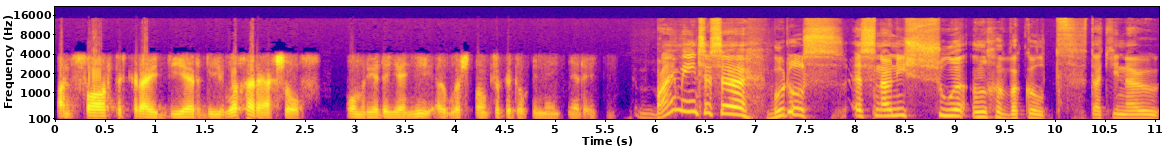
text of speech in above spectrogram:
aanvaar te kry deur die Hooggeregshof omrede jy nie 'n oorspronklike dokument meer het nie. Baie mense se boedels is nou nie so ingewikkeld dat jy nou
